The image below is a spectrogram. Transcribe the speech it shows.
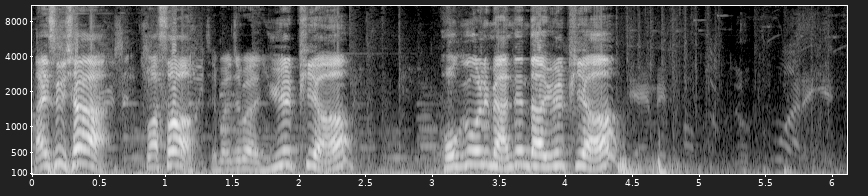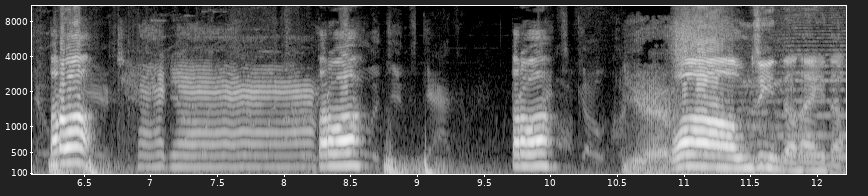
나이스 샷! 좋았어. 제발 제발. ULP야 버그 걸리면 안 된다 ULP야 따라와. 따라와. 따라와. 와 움직인다. 다행이다.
